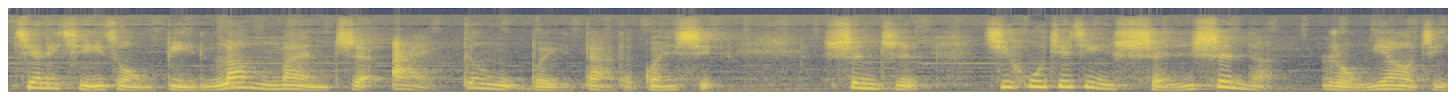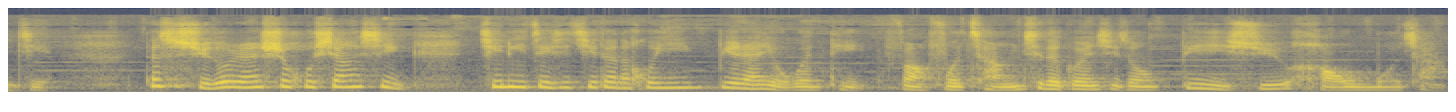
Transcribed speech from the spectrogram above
建立起一种比浪漫之爱更伟大的关系，甚至几乎接近神圣的荣耀境界。但是许多人似乎相信，经历这些阶段的婚姻必然有问题，仿佛长期的关系中必须毫无摩擦。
